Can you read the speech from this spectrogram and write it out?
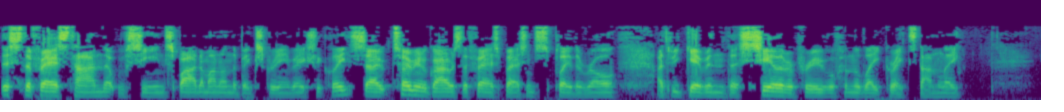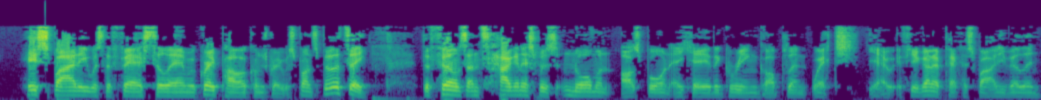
this is the first time that we've seen Spider-Man on the big screen, basically. So Tobey Maguire was the first person to play the role and to be given the seal of approval from the late great Stan Lee. His Spidey was the first to learn with great power comes great responsibility. The film's antagonist was Norman Osborn, aka the Green Goblin, which, you know, if you're going to pick a Spidey villain,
